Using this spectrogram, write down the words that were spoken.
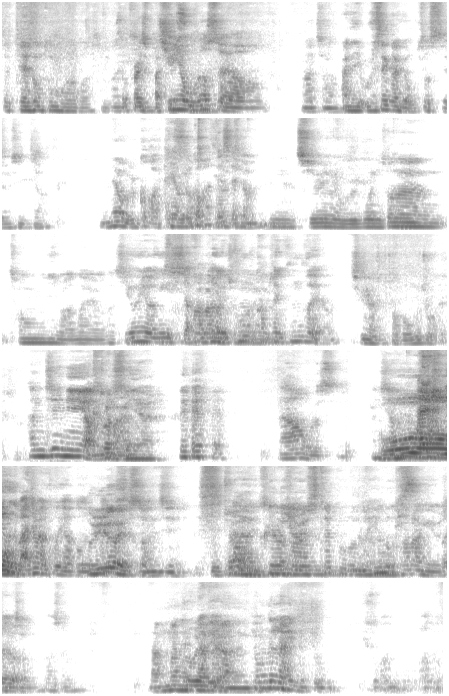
하고 왔습니다. surprise 파티 지훈이 형 울었어요 맞아 아니 울 생각이 없었어요 진짜. 그냥 울것 같았어. 그냥 울것 같았어요. 음, 지훈이 울 보니까. 저는 정이 많아요. 사실. 지훈이 형이 진짜 감성이 풍. 감성이 풍부해요. 지금 저 너무 좋아해요. 한진이 안 울었어요. 나 울었어요. 오. 아니 한영은 마지막 거기 하고 울려였어 한진이. 진짜? 그냥 저희 스태프분들 너무 너무 행복했어. 사랑해요 맞아 진짜. 맞아. 낭만 그리고 약간 햇살이라는. 형들 라인은 좀 계속 안안 와.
